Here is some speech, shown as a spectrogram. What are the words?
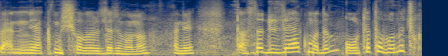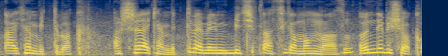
ben yakmış olabilirim onu. Hani aslında düzde yakmadım. Orta tabanı çok erken bitti bak. Aşırı erken bitti ve benim bir çift lastik almam lazım. Önde bir şey yok.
